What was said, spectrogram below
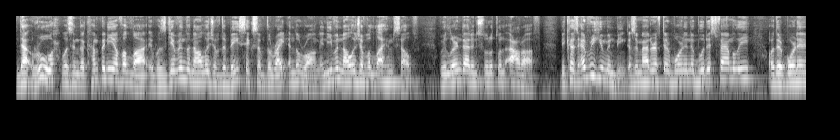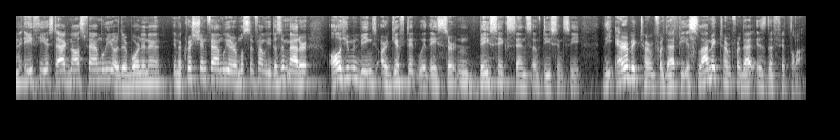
That ruh was in the company of Allah. It was given the knowledge of the basics of the right and the wrong, and even knowledge of Allah Himself. We learned that in Surah Al-A'raf. Because every human being, doesn't matter if they're born in a Buddhist family, or they're born in an atheist agnost family, or they're born in a, in a Christian family or a Muslim family, it doesn't matter. All human beings are gifted with a certain basic sense of decency. The Arabic term for that, the Islamic term for that is the fitrah.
